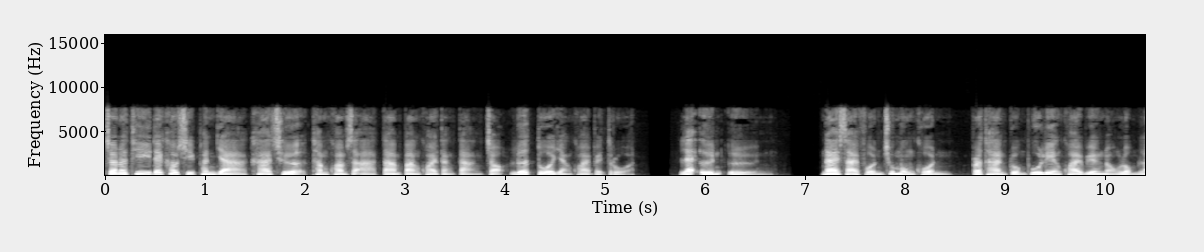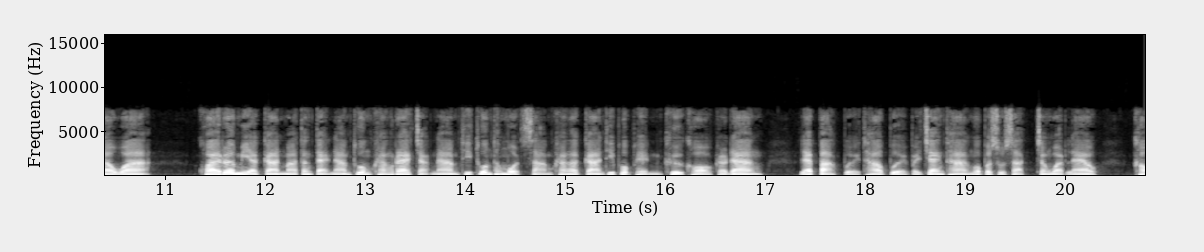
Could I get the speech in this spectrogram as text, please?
เจ้าหน้าที่ได้เข้าฉีดพ่นยาฆ่าเชื้อทำความสะอาดตามปางควายต่างๆ เจาะเลือดตัวอย่างควายไปตรวจ และอื่นๆ นายสายฝนชุ่มมงคล ประธานกลุ่มผู้เลี้ยงควายเวียงหนองหล่มเล่าว่า ควายเริ่มมีอาการมาตั้งแต่น้ำท่วมครั้งแรกจากน้ำที่ท่วมทั้งหมด 3 ครั้งอาการที่พบเห็นคือคอกระด้าง และปากเปื่อยเท้าเปื่อยไปแจ้งทางงบปศุสัตว์จังหวัดแล้ว เขา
